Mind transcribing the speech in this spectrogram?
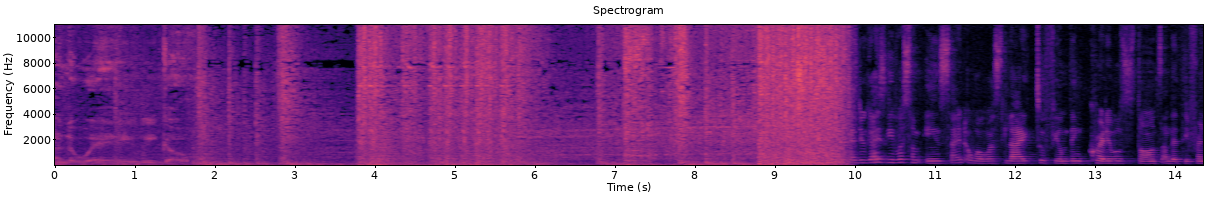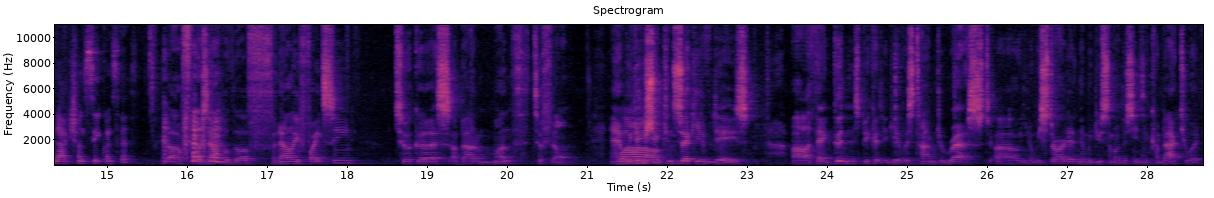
And away we go. Guys give us some insight of what was like to film the incredible stunts and the different action sequences? Uh, for example, the finale fight scene took us about a month to film. And we didn't shoot consecutive days, uh, thank goodness, because it gave us time to rest. Uh, you know, we started and then we do some other scenes and come back to it.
